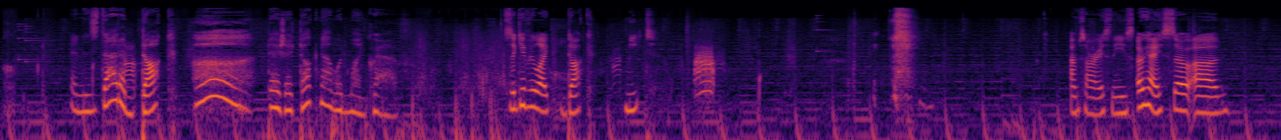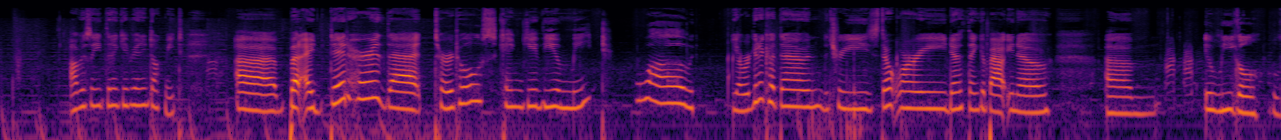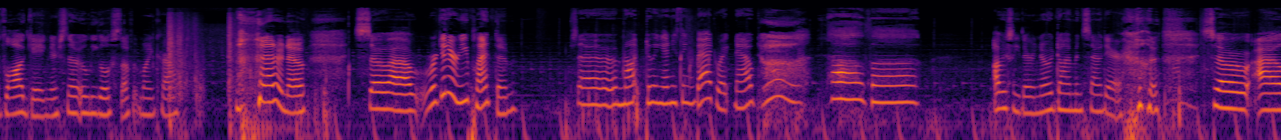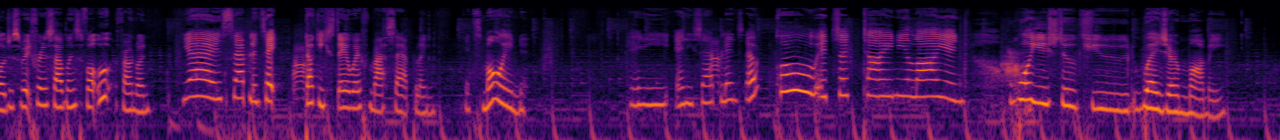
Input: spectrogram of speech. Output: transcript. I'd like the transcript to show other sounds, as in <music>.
And is that a duck? <gasps> There's a duck now in Minecraft. Does it give you like duck meat? <coughs> I'm sorry, I sneezed. Okay, so um, obviously it didn't give you any duck meat. Uh, but I did hear that turtles can give you meat. Whoa! Yeah, we're gonna cut down the trees. Don't worry. Don't think about you know, um, illegal logging. There's no illegal stuff in Minecraft. <laughs> I don't know. So uh, we're gonna replant them. So I'm not doing anything bad right now. <gasps> <gasps> Lava. Obviously, there are no diamonds down there. so I'll just wait for the saplings to fall. Ooh, found one. Yay, saplings! Hey, ducky, stay away from my sapling. It's mine. Any any saplings? Oh, oh, it's a tiny lion. Why are you so cute? Where's your mommy?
